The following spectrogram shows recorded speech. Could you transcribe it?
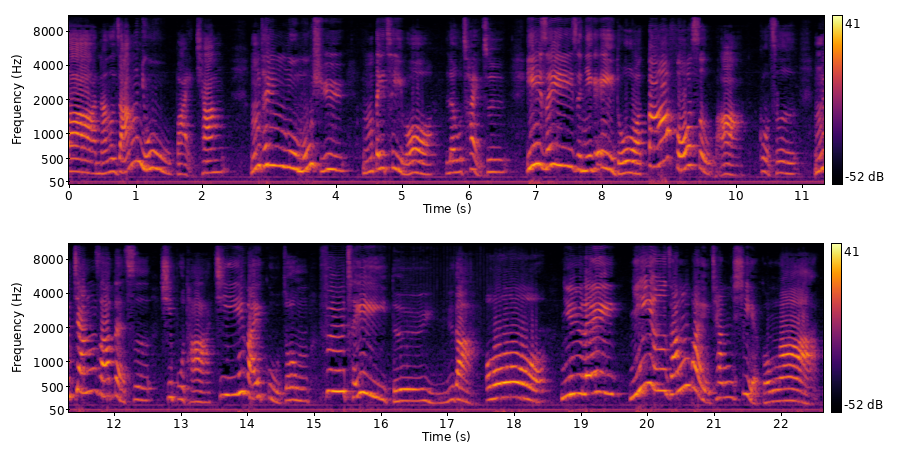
杀那是长牛白枪。我听我母婿，我对翠娃老彩珠，一日是你的耳朵大佛手啊！故此，我江上得此，岂不他几位谷中夫妻得遇的？哦，原来你有长白枪谢公啊！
